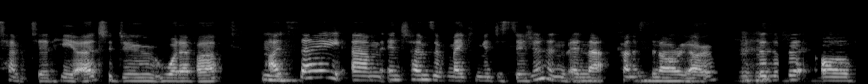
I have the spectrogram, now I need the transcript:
tempted here to do whatever mm. i'd say um, in terms of making a decision in, in that kind of scenario mm-hmm. there's a bit of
